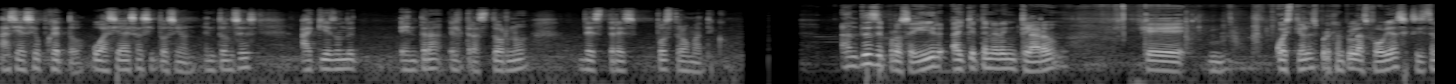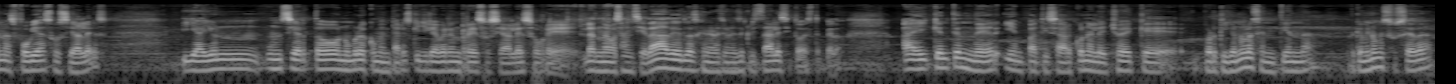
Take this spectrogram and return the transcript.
hacia ese objeto o hacia esa situación. Entonces, aquí es donde entra el trastorno de estrés postraumático. Antes de proseguir, hay que tener en claro que cuestiones, por ejemplo, las fobias, existen las fobias sociales y hay un, cierto número de comentarios que llegué a ver en redes sociales sobre las nuevas ansiedades, las generaciones de cristales y todo este pedo. Hay que entender y empatizar con el hecho de que, porque yo no las entienda, porque a mí no me suceda,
